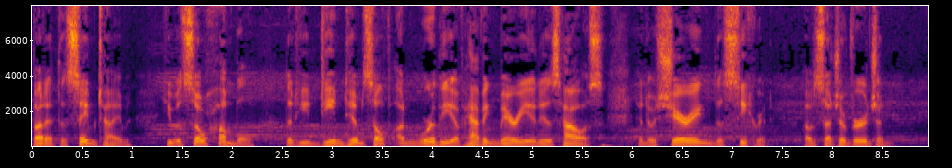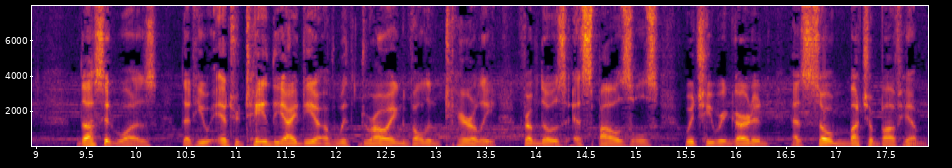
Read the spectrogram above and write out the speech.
But at the same time, he was so humble that he deemed himself unworthy of having Mary in his house, and of sharing the secret of such a virgin. Thus it was that he entertained the idea of withdrawing voluntarily from those espousals which he regarded as so much above him,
